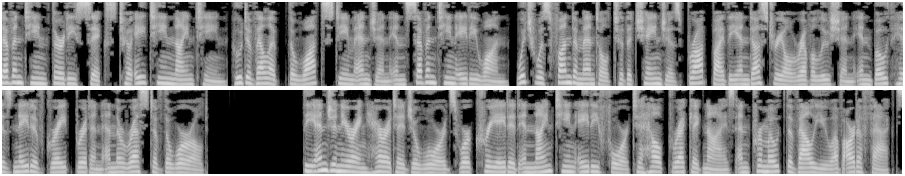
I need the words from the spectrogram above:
(1736–1819), who developed the Watt steam engine in 1781, which was fundamental to the changes brought by the Industrial Revolution in both his native Great Britain and the rest of the world. The Engineering Heritage Awards were created in 1984 to help recognize and promote the value of artifacts,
